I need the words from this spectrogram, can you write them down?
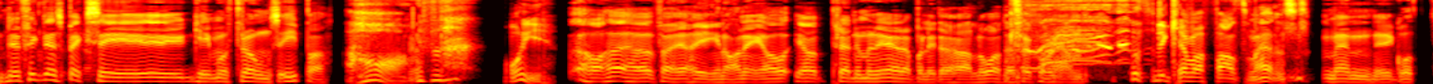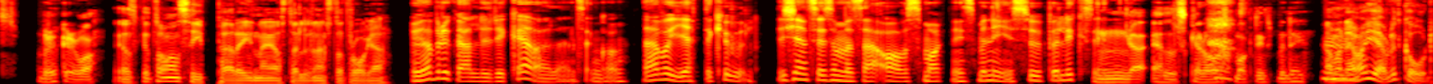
Nu fick den spexig Game of Thrones-IPA. Jaha? Oj, Ja, jag, för jag har ingen aning. Jag, jag prenumererar på lite öllådor så jag kommer hem. det kan vara fan som helst. Men det är gott, brukar det vara. Jag ska ta en sipp här innan jag ställer nästa fråga. Jag brukar aldrig dricka öl ens en gång. Det här var jättekul. Det känns ju som en så här avsmakningsmeny, superlyxigt. Mm, jag älskar avsmakningsmeny. Ja, men den var jävligt god.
